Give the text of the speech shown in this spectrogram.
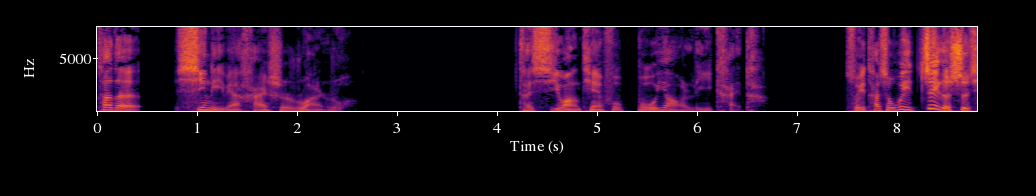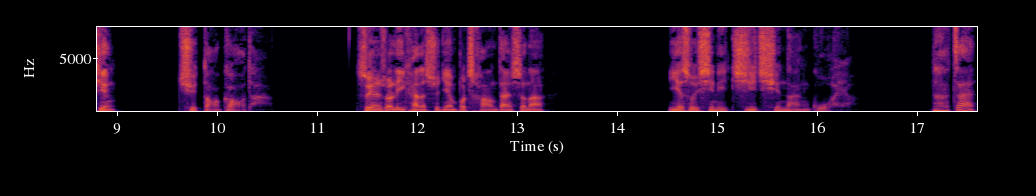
他的心里面还是软弱，他希望天父不要离开他，所以他是为这个事情去祷告的。虽然说离开的时间不长，但是呢，耶稣心里极其难过呀。那再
